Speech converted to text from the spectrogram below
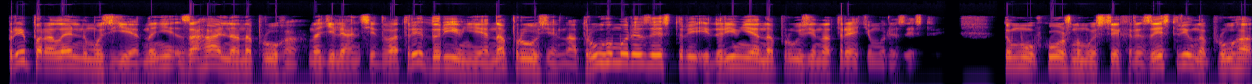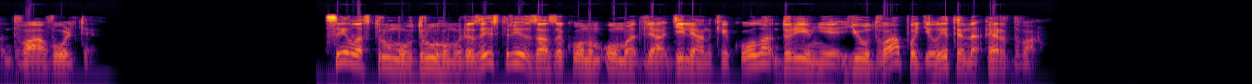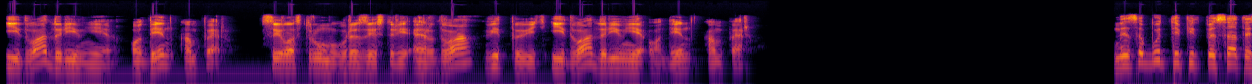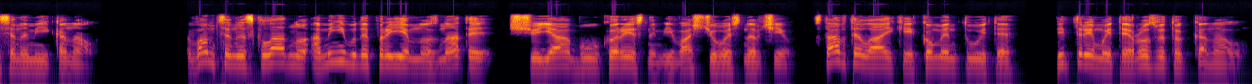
При паралельному з'єднанні загальна напруга на ділянці 2,3 дорівнює напрузі на другому резисторі і дорівнює напрузі на третьому резисторі. Тому в кожному з цих резисторів напруга 2 вольти. Сила струму в другому резисторі за законом Ома для ділянки кола дорівнює U2 поділити на R2. І2 дорівнює 1 А. Сила струму в резисторі R2 відповідь І2 дорівнює 1 А. Не забудьте підписатися на мій канал. Вам це не складно, а мені буде приємно знати, що я був корисним і вас чогось навчив. Ставте лайки, коментуйте, підтримуйте розвиток каналу.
